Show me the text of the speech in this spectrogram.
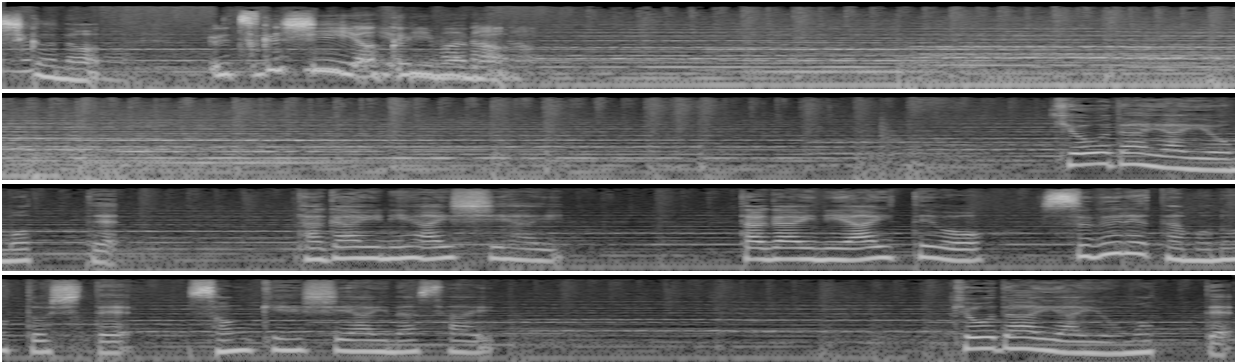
し子の美しい贈り物。兄弟愛をもって互いに愛し合い互いに相手を優れたものとして尊敬し合いなさい。兄弟愛をもって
